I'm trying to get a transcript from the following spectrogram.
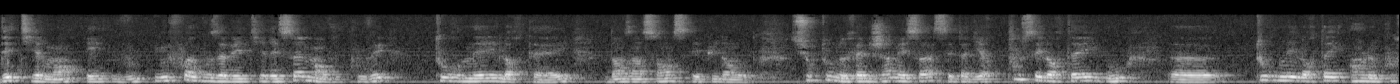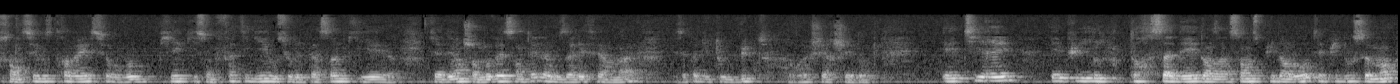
d'étirement et vous, une fois que vous avez étiré seulement, vous pouvez tourner l'orteil dans un sens et puis dans l'autre. Surtout ne faites jamais ça, c'est-à-dire pousser l'orteil ou euh, tourner l'orteil en le poussant. Si vous travaillez sur vos pieds qui sont fatigués ou sur une personne qui, a des hanches en mauvaise santé, là vous allez faire mal. Ce n'est pas du tout le but recherché. Donc étirer et puis torsader dans un sens puis dans l'autre et puis doucement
